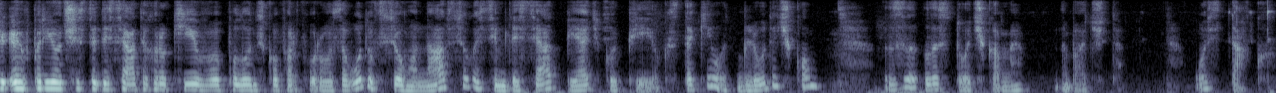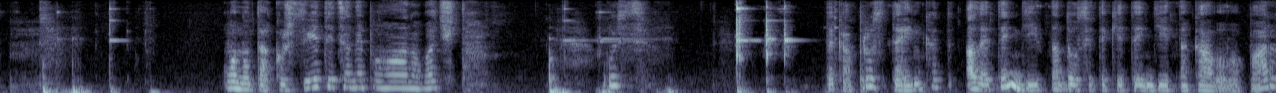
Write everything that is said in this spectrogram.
е, В період 60-х років Полонського фарфорового заводу всього-навсього 75 копійок. З таким от блюдечком з листочками. Бачите? Ось так. Воно також світиться непогано, бачите? Ось така простенька, але тендітна, досить таки тендітна кавова пара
